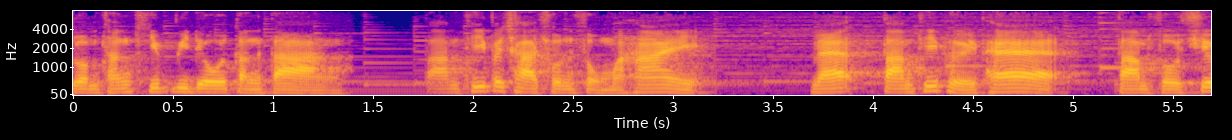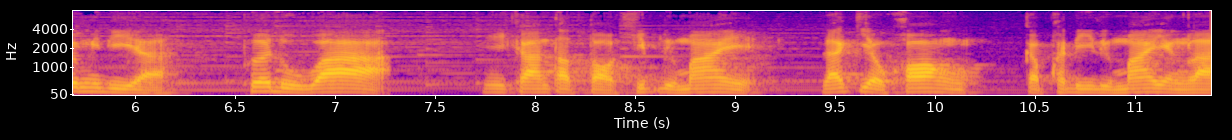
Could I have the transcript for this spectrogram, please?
รวมทั้งคลิปวิดีโอต่างๆ ตามที่ประชาชนส่งมาให้ และตามที่เผยแพร่ตามโซเชียลมีเดียเพื่อดูว่ามีการตัดต่อคลิปหรือไม่ และเกี่ยวข้องกับคดีหรือไม่อย่างไร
